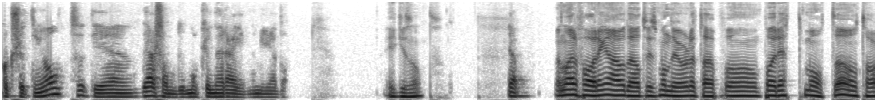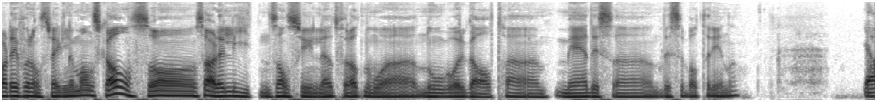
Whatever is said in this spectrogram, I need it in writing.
kortslutning og alt. Det, det er sånn du må kunne regne med da. Ikke sant. Ja. Men erfaringa er jo det at hvis man gjør dette på, på rett måte og tar de forhåndsreglene man skal, så, så, er det liten sannsynlighet for at noe, noe går galt med disse, disse batteriene. Ja,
